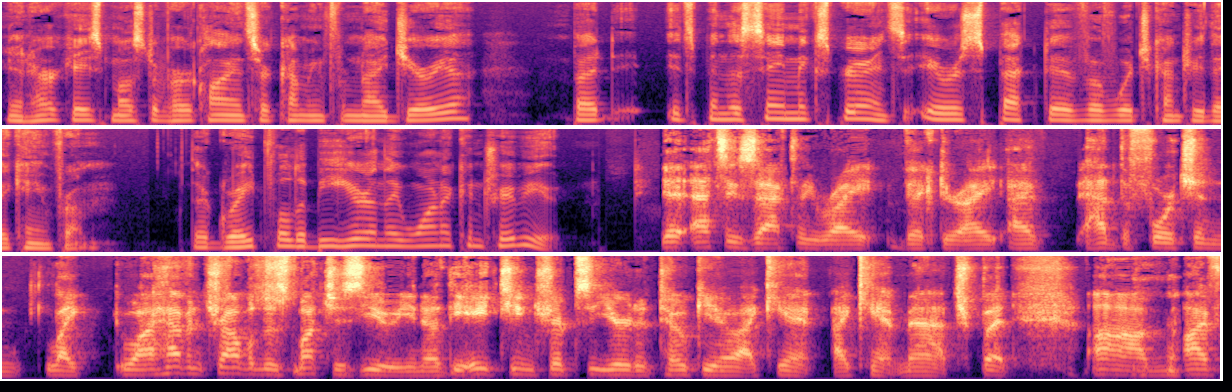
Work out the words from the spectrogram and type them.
In her case, most of her clients are coming from Nigeria, but it's been the same experience irrespective of which country they came from. They're grateful to be here and they want to contribute. Yeah, that's exactly right, Victor. I, have had the fortune, like, well, I haven't traveled as much as you. You know, the 18 trips a year to Tokyo, I can't, I can't match. But um, I've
